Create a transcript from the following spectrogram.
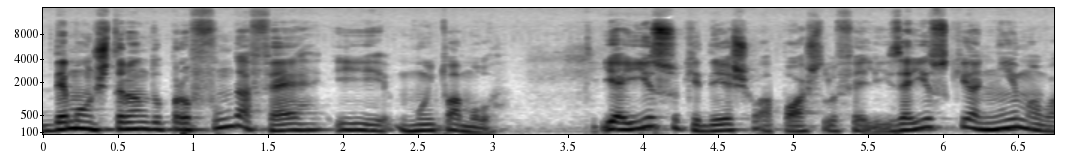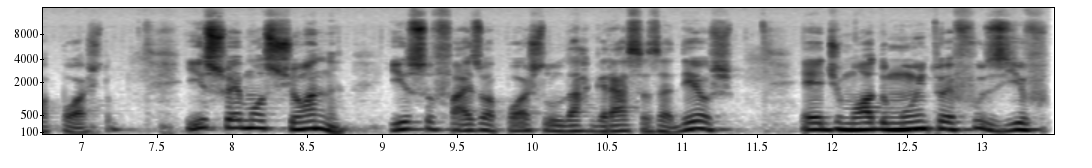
demonstrando profunda fé e muito amor. E é isso que deixa o apóstolo feliz, é isso que anima o apóstolo, isso emociona, isso faz o apóstolo dar graças a Deus é, de modo muito efusivo.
